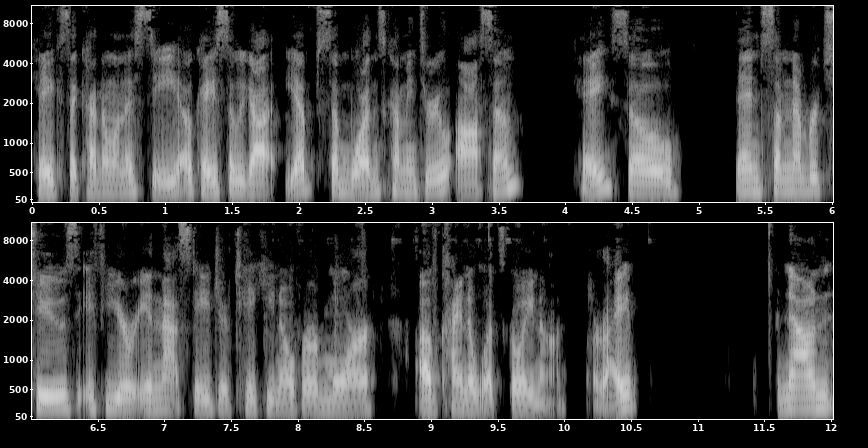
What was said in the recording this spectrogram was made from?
okay? Because i kind of want to see. Okay so we got yep some ones coming through. Awesome okay? So then some number twos if you're in that stage of taking over more of kind of what's going on. All right. Now,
